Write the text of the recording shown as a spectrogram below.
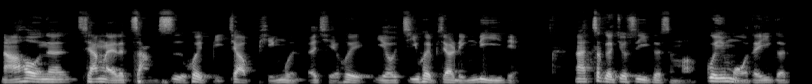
然后呢，将来的涨势会比较平稳，而且会有机会比较凌厉一点。那这个就是一个什么规模的一个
